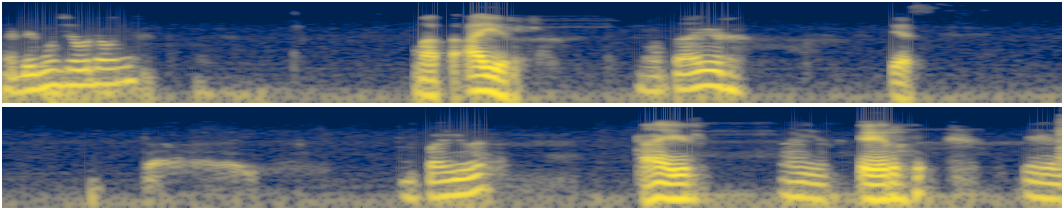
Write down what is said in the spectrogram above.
Adikmu siapa namanya? mata air Mata air. yes Dipanggil apa? air air. air Air.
